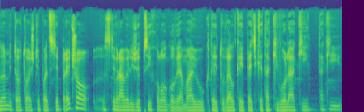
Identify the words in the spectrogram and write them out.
len mi toto ešte povedzte, prečo ste vravili, že psychológovia majú k tejto veľkej peťke taký voľaký, taký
